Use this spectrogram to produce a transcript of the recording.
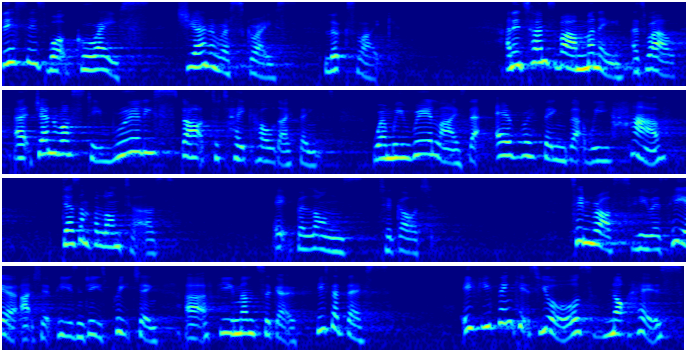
This is what grace, generous grace, looks like. And in terms of our money as well, uh, generosity really starts to take hold, I think, when we realize that everything that we have doesn't belong to us, it belongs to God. Tim Ross, who was here actually at P's and G's preaching uh, a few months ago, he said this If you think it's yours, not his,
